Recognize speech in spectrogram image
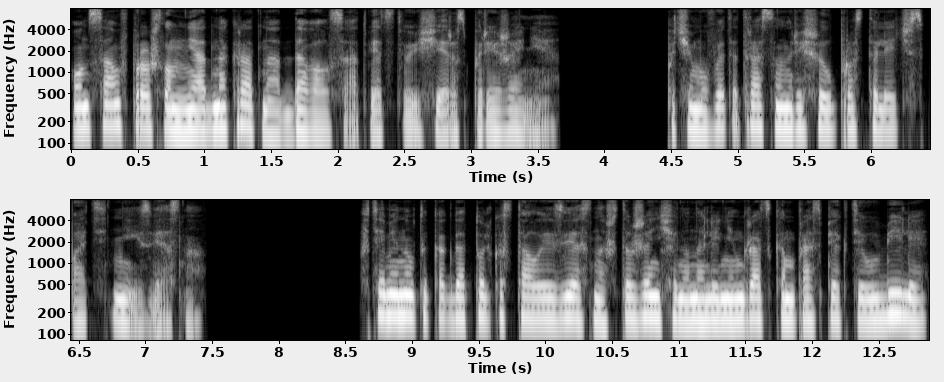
Он сам в прошлом неоднократно отдавал соответствующие распоряжения. Почему в этот раз он решил просто лечь спать, неизвестно. В те минуты, когда только стало известно, что женщину на Ленинградском проспекте убили,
